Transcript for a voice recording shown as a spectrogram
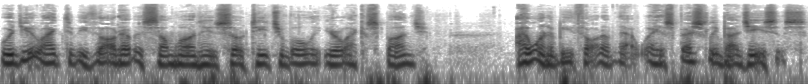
Would you like to be thought of as someone who's so teachable that you're like a sponge? I want to be thought of that way, especially by Jesus.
